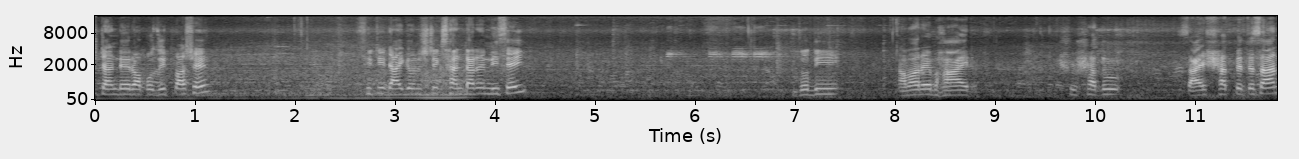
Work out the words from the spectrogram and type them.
স্ট্যান্ডের অপোজিট পাশে। সিটি ডায়াগনস্টিক সেন্টারের নিচেই। যদি আমার এ ভাইয়ের সুস্বাদু চায়ের স্বাদ পেতে চান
